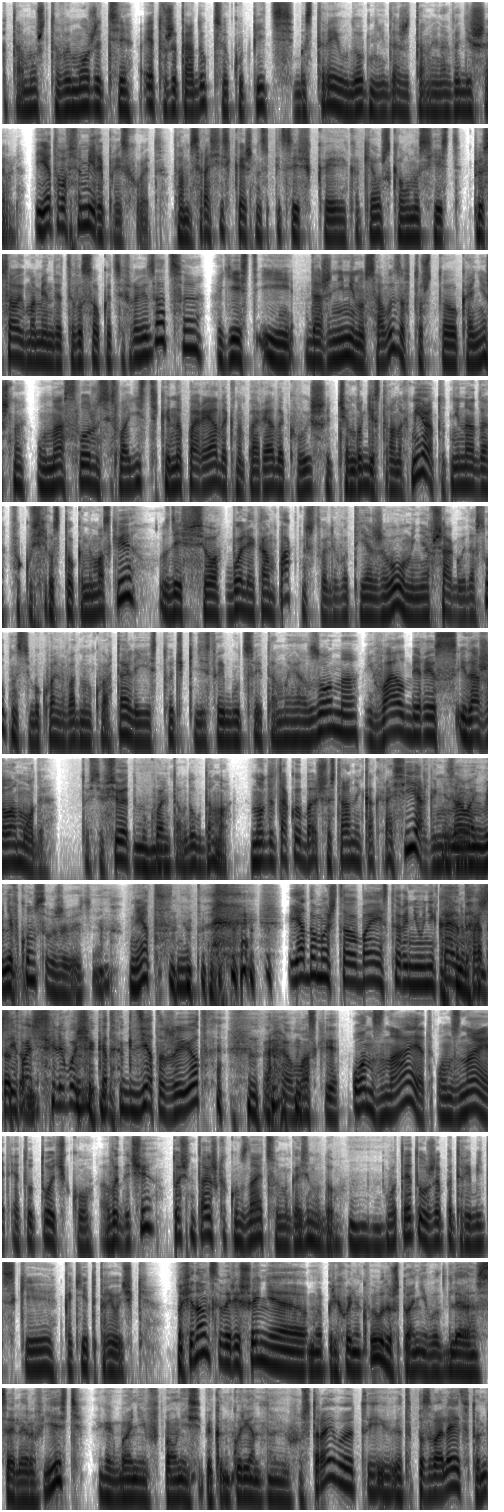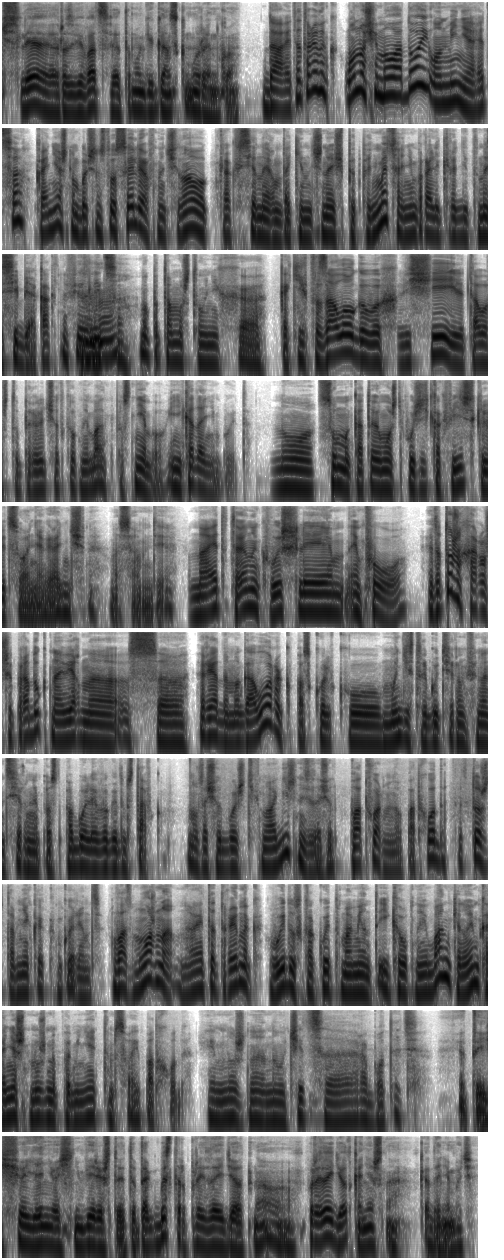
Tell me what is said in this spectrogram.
потому что вы можете эту же продукцию купить быстрее, удобнее и даже там иногда дешевле. И это во всем мире происходит. Там с российской, конечно, спецификой, как я уже сказал, у нас есть плюсовой момент — это высокая цифровизация. Есть и даже не минус, а вызов, то, что, конечно, у нас сложности с логистикой на порядок, на порядок выше, чем в других странах мира. Тут не надо фокусироваться только на Москве. Здесь все более компактно, что ли. Вот я живу, у меня в шаговой доступности буквально в одном квартале есть точки дистрибуции там и Озона, и Wildberries, и даже Ламоды. То есть все это буквально там в двух домах. Но для такой большой страны, как Россия, организовать... Вы, не в Кунцево живете, нет? Нет, нет. Я думаю, что моя история не уникальна. Почти, почти любой человек, который где-то живет в Москве, он знает, он знает эту точку выдачи точно так же, как он знает свой магазин у дома. Вот это уже потребительские какие-то привычки. Но финансовые решения, мы приходим к выводу, что они вот для селлеров есть, и как бы они вполне себе конкурентно их устраивают, и это позволяет в том числе развиваться этому гигантскому рынку. Да, этот рынок, он очень молодой, он меняется. Конечно, большинство селлеров начинало, как все, наверное, такие начинающие предприниматели, они брали кредиты на себя, как на физлица, угу. ну, потому что у них э, каких-то залоговых вещей или того, что привлечет крупный банк, просто не было и никогда не будет но суммы, которые можете получить как физическое лицо, они ограничены на самом деле. На этот рынок вышли МФО, это тоже хороший продукт, наверное, с рядом оговорок, поскольку мы дистрибутируем финансирование просто по более выгодным ставкам. Ну, за счет большей технологичности, за счет платформенного подхода. Это тоже там некая конкуренция. Возможно, на этот рынок выйдут в какой-то момент и крупные банки, но им, конечно, нужно поменять там свои подходы. Им нужно научиться работать это еще я не очень верю, что это так быстро произойдет, но произойдет, конечно, когда-нибудь.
